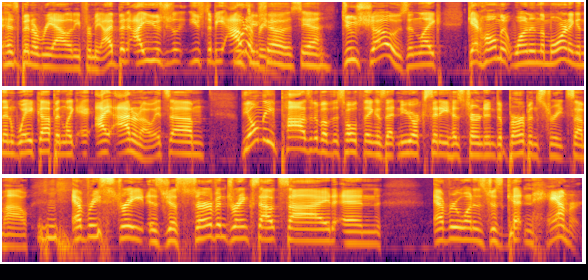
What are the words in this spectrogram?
has been a reality for me. I've been I usually used to be out do every night, shows, yeah. do shows, and like get home at one in the morning, and then wake up and like I I don't know. It's um. The only positive of this whole thing is that New York City has turned into Bourbon Street somehow. Every street is just serving drinks outside and everyone is just getting hammered.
